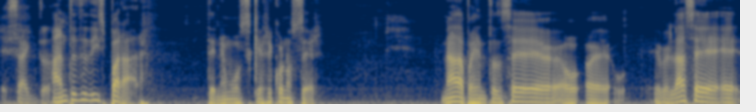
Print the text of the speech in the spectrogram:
Exacto. Antes de disparar, tenemos que reconocer. Nada, pues entonces, eh, ¿verdad? Se, eh,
